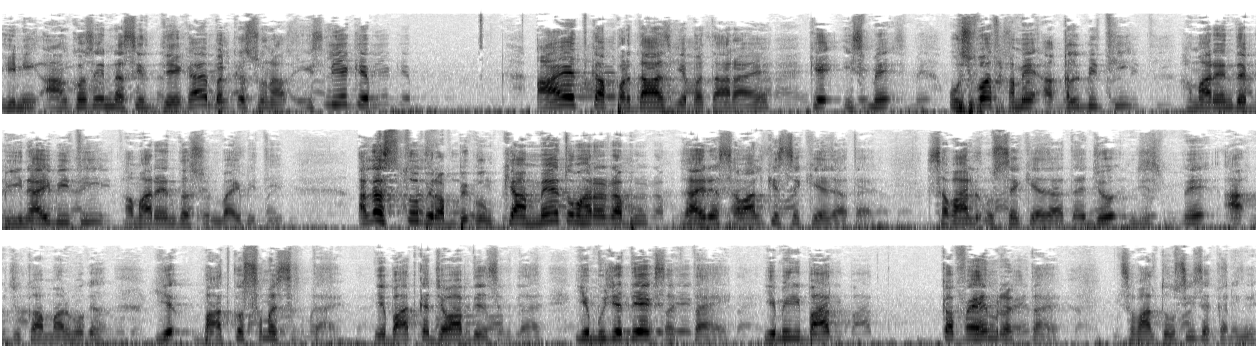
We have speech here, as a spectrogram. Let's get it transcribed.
इन्हीं आँखों से न सिर्फ़ देखा है, बल्कि सुना। इसलिए कि आयत का पर्दाज ये बता रहा है कि इसमें उस वक्त हमें अकल भी थी, हमारे अंदर बीनाई भी थी, हमारे अंदर सुनवाई भी थी। अलस्तो बिरबिकुम क्या मैं तुम्हारा रब हूँ? ज़ाहिर सवाल किससे किया जाता है? सवाल उससे किया जाता है जो, जिसमें जो काम मालूम हो ये बात को समझ सकता है, ये बात का जवाब दे सकता है, ये मुझे देख सकता है, ये मेरी बात का फहम रखता है। सवाल तो उसी से करेंगे।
